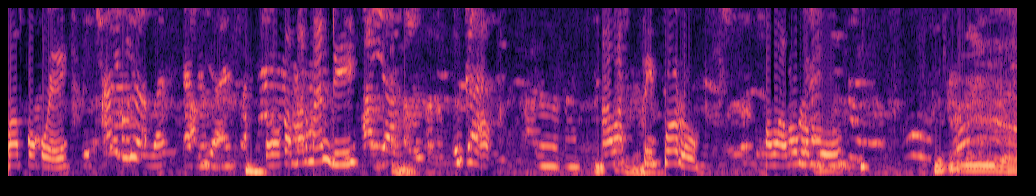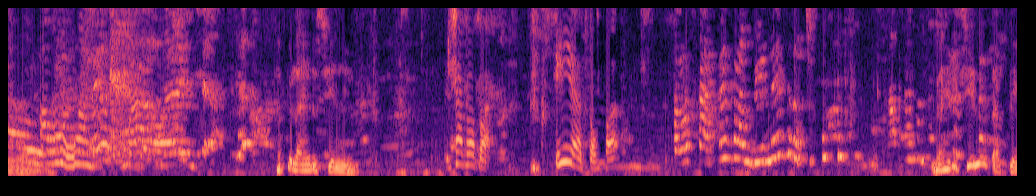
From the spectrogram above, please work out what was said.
Apa kue? Aku nggak bahas. Aku. So kamar mandi. Iya. Enggak. Awas tipe lo. Awakmu lemu. Memang jauh. Tapi lahir sini. Siapa Pak? Iya toh Pak. Lahir sini tapi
